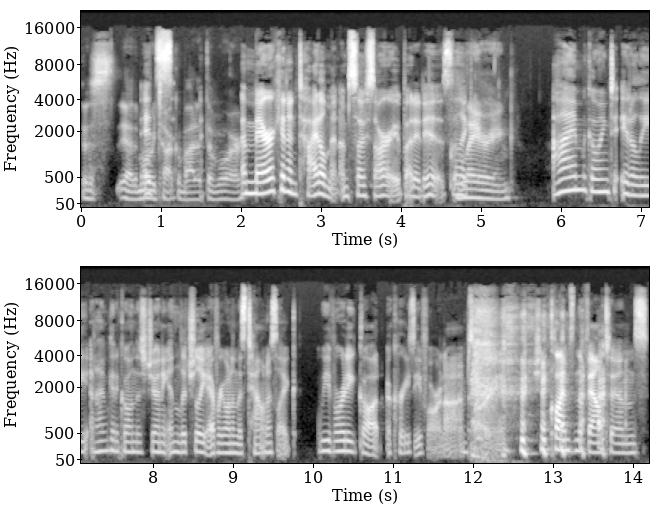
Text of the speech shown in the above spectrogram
This yeah, the more we talk about it, the more American entitlement. I'm so sorry, but it is. Like, glaring. I'm going to Italy and I'm going to go on this journey. And literally everyone in this town is like, we've already got a crazy foreigner. I'm sorry. she climbs in the fountains.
